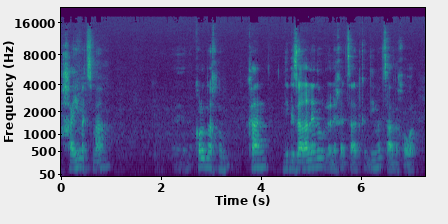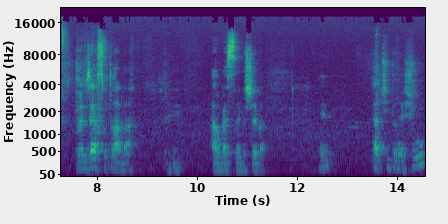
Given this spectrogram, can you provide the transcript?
החיים עצמם, כל עוד אנחנו כאן, נגזר עלינו ללכת צעד קדימה, צעד אחורה. ועל זה הסוטרה הבאה, 4.27. תצ'ידרשו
